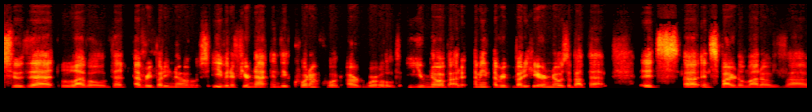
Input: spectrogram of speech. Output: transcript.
to that level that everybody knows, even if you're not in the quote-unquote art world, you know about it. I mean, everybody here knows about that. It's uh, inspired a lot of, uh,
